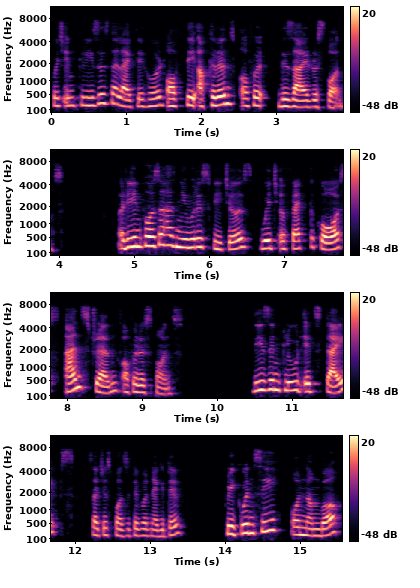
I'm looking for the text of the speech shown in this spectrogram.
which increases the likelihood of the occurrence of a desired response. A reinforcer has numerous features which affect the course and strength of a response. These include its types, such as positive or negative, frequency or number,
